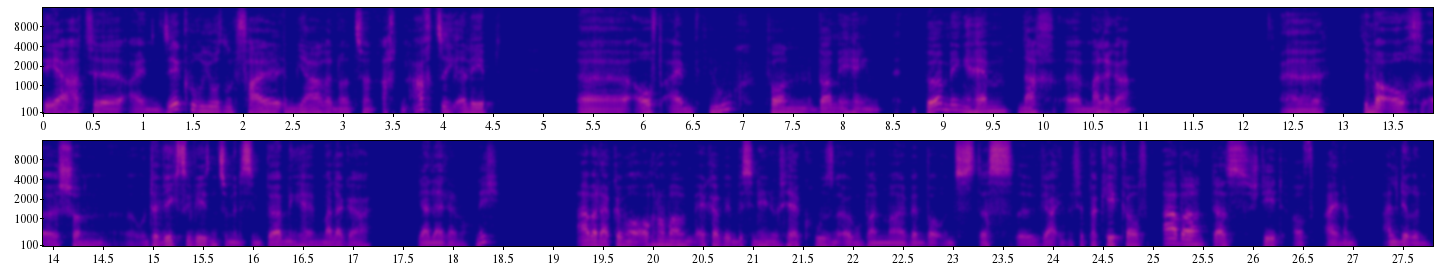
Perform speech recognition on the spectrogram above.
der hatte einen sehr kuriosen Fall im Jahre 1988 erlebt. Äh, auf einem Flug von Birmingham, Birmingham nach äh, Malaga. Äh, sind wir auch äh, schon äh, unterwegs gewesen, zumindest in Birmingham, Malaga. Ja, leider noch nicht. Aber da können wir auch noch mal mit dem LKW ein bisschen hin und her cruisen irgendwann mal, wenn wir uns das äh, geeignete Paket kaufen. Aber das steht auf einem anderen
